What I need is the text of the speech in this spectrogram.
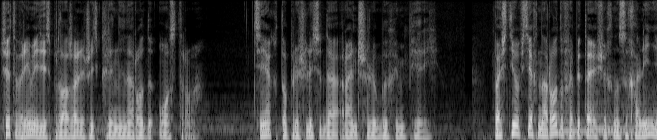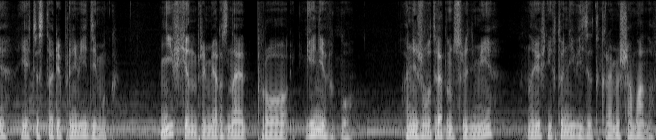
Все это время здесь продолжали жить коренные народы острова – те, кто пришли сюда раньше любых империй. Почти у всех народов, обитающих на Сахалине, есть истории невидимок. Нифхи, например, знают про генивгу. Они живут рядом с людьми, но их никто не видит, кроме шаманов.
